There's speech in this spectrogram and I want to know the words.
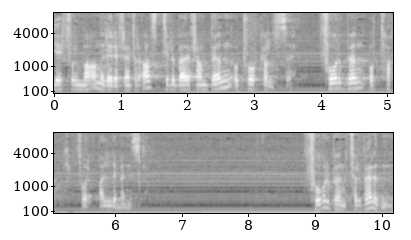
Jeg formaner dere fremfor alt til å bære fram bønn og påkallelse, forbønn og takk for alle mennesker. Forbønn for verden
